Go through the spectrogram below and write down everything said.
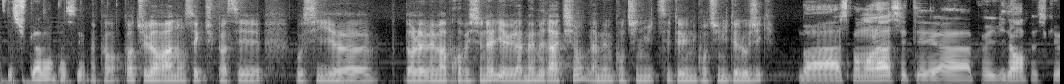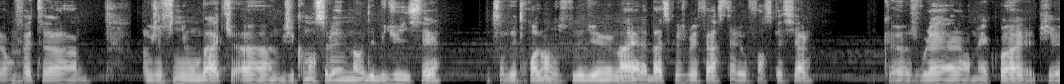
c'est super bien passé. D'accord. Quand tu leur as annoncé que tu passais aussi euh, dans le MMA professionnel, il y a eu la même réaction, la même continuité C'était une continuité logique? Bah, À ce moment-là, c'était euh, un peu évident parce que, en mmh. fait, j'ai fini mon bac, j'ai commencé le MMA au début du lycée. Donc, ça faisait trois ans que je faisais du MMA et à la base, ce que je voulais faire, c'était aller au forces spéciales. Donc, je voulais aller à l'armée, quoi. Et puis,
